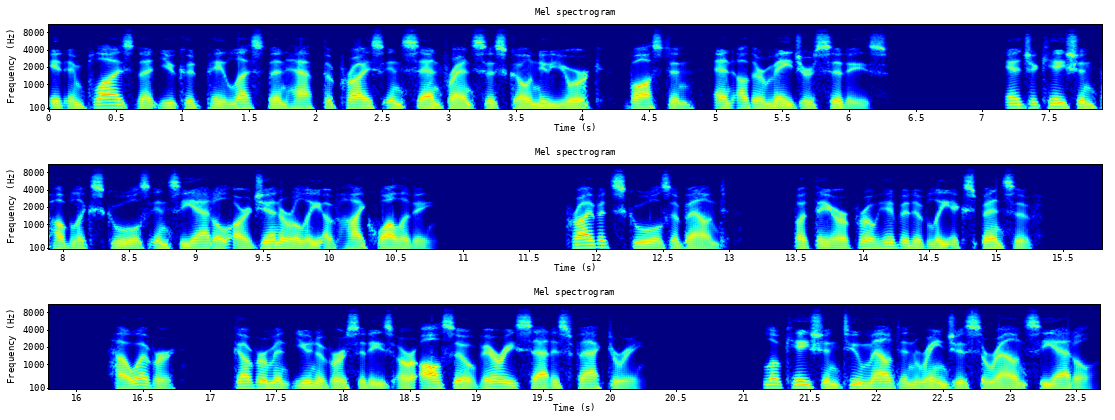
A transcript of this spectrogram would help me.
It implies that you could pay less than half the price in San Francisco, New York, Boston, and other major cities. Education Public schools in Seattle are generally of high quality. Private schools abound, but they are prohibitively expensive. However, government universities are also very satisfactory. Location Two mountain ranges surround Seattle.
